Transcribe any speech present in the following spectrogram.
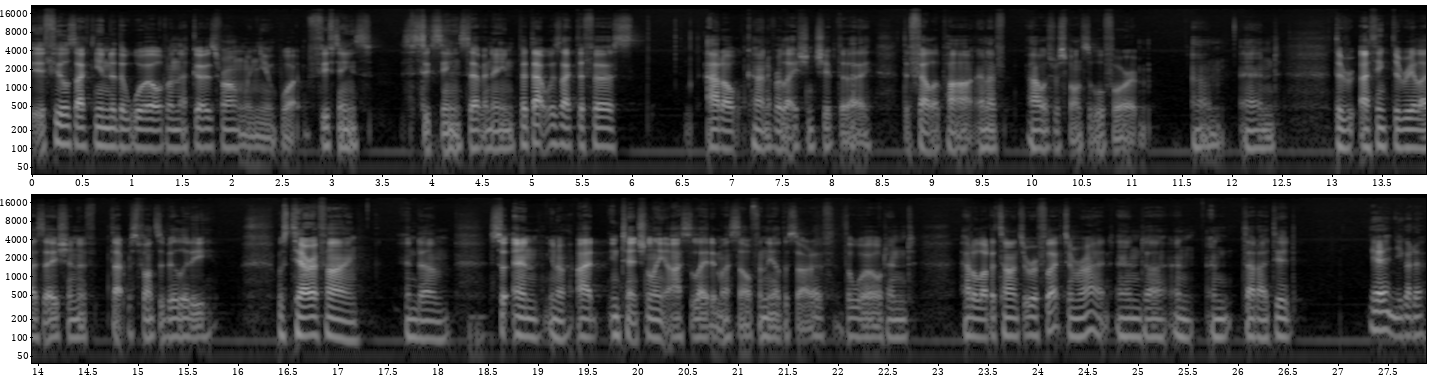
it feels like the end of the world when that goes wrong when you're, what, 15, 16, 17. But that was like the first adult kind of relationship that I that fell apart, and I I was responsible for it. Um, and the I think the realization of that responsibility was terrifying. And um, so and you know I intentionally isolated myself from the other side of the world and had a lot of time to reflect and write, and uh, and and that I did. Yeah, and you got a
